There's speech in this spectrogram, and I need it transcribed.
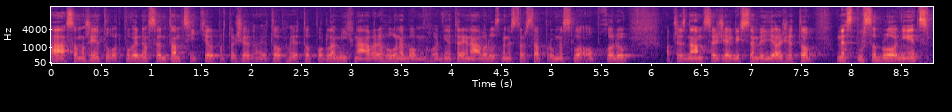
A samozřejmě tu odpovědnost jsem tam cítil, protože je to, je to podle mých návrhů, nebo hodně tedy návrhů z Ministerstva průmyslu a obchodu. A přiznám se, že když jsem viděl, že to nespůsobilo nic,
